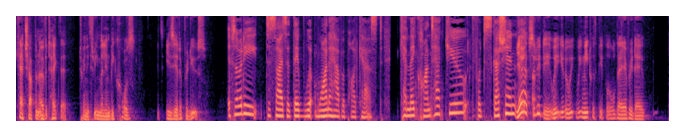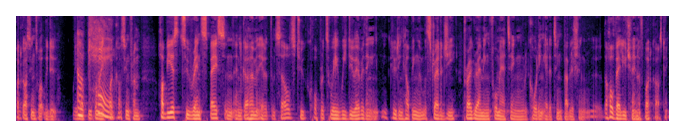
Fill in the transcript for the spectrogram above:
catch up and overtake that 23 million because it's easier to produce. If somebody decides that they w- want to have a podcast, can they contact you for discussion? Yeah, absolutely. We, you know, we, we meet with people all day, every day. Podcasting is what we do. We help people make podcasting from hobbyists who rent space and, and go home and edit themselves to corporates where we do everything, including helping them with strategy, programming, formatting, recording, editing, publishing, uh, the whole value chain of podcasting.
